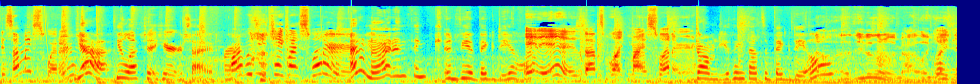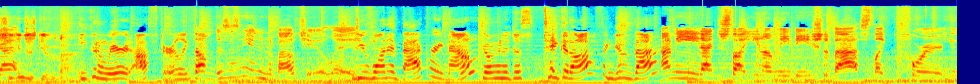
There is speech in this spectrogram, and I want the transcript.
Is that my sweater? Yeah, you left it here side. Why would you take my sweater? I don't know. I didn't think it'd be a big deal. It is. That's like my sweater. Dom, do you think that's a big deal? It doesn't really matter. Like, Wait, she can just give it back. You can wear it after. Like, Dom, this isn't even about you. Like, do you want it back right now? Do you want me to just take it off and give it back? I mean, I just thought, you know, maybe you should have asked like before you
